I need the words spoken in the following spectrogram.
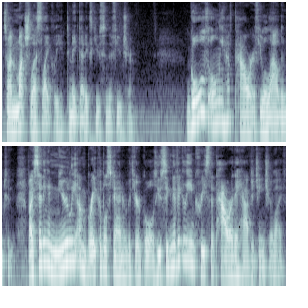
So I'm much less likely to make that excuse in the future. Goals only have power if you allow them to. By setting a nearly unbreakable standard with your goals, you significantly increase the power they have to change your life.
